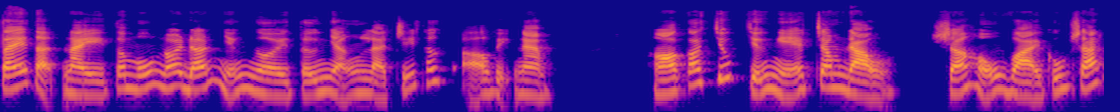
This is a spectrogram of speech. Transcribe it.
Status này tôi muốn nói đến những người tự nhận là trí thức ở Việt Nam. Họ có chút chữ nghĩa trong đầu, sở hữu vài cuốn sách,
